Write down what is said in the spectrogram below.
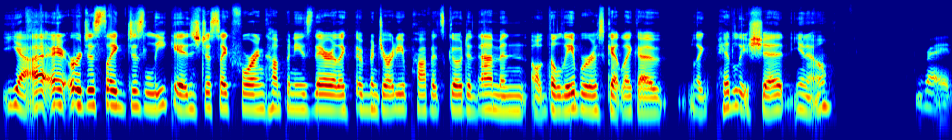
Yeah, or just like just leakage, just like foreign companies there, like the majority of profits go to them, and all- the laborers get like a like piddly shit, you know. Right.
